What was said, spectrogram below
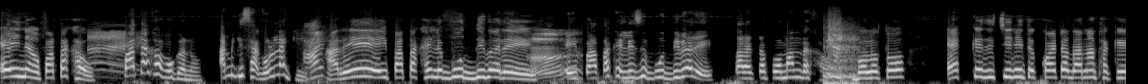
এই নাও পাতা খাও। পাতা খাব কেন? আমি কি ছাগল নাকি? আরে এই পাতা খাইলে বুদ্ধি বাড়ে। এই পাতা খাইলে যে বুদ্ধি বাড়ে তার একটা প্রমাণ দেখাও। বলো তো এক কেজি চিনিতে কয়টা দানা থাকে?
